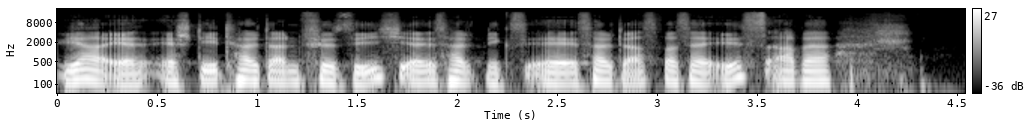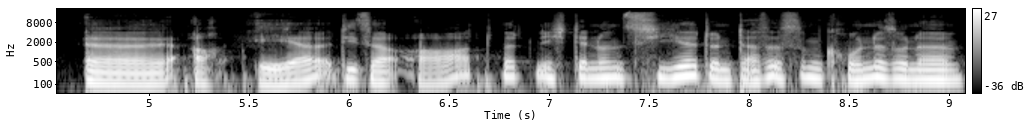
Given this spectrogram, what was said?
ja, er, er steht halt dann für sich, er ist halt nichts, er ist halt das, was er ist, aber äh, auch er, dieser Ort wird nicht denunziert und das ist im Grunde so eine,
